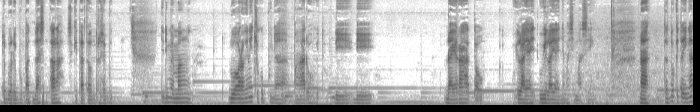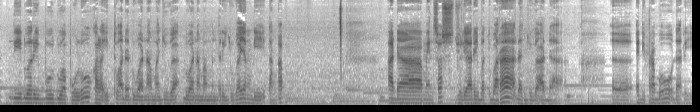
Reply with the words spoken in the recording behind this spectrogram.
atau 2014 entahlah sekitar tahun tersebut. Jadi memang dua orang ini cukup punya pengaruh gitu di di daerah atau wilayah wilayahnya masing-masing. Nah tentu kita ingat di 2020 kala itu ada dua nama juga dua nama menteri juga yang ditangkap ada Mensos Juliari Batubara dan juga ada uh, Edi Prabowo dari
